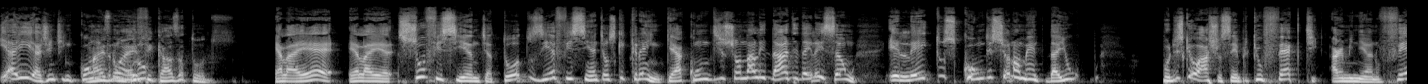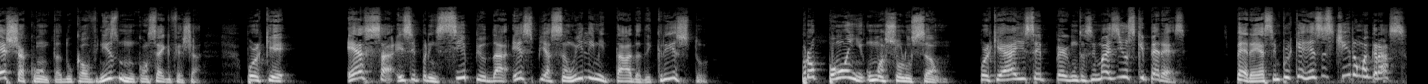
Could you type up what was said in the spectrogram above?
E aí a gente encontra Mas não um é grupo eficaz a todos. ela é, ela é suficiente a todos e eficiente aos que creem, que é a condicionalidade da eleição. Eleitos condicionalmente. Daí o, por isso que eu acho sempre que o fact arminiano fecha a conta do calvinismo, não consegue fechar. Porque essa, esse princípio da expiação ilimitada de Cristo propõe uma solução. Porque aí você pergunta assim, mas e os que perecem? Perecem porque resistiram à graça.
